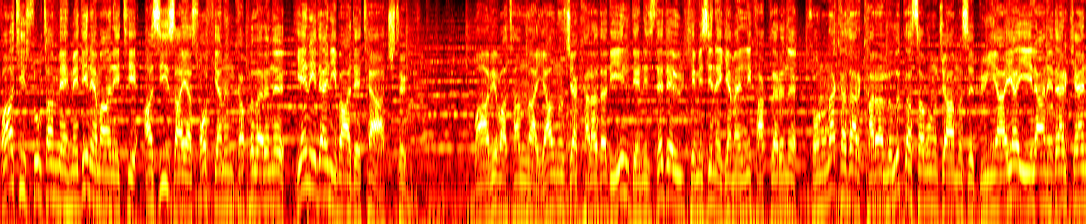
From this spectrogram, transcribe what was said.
Fatih Sultan Mehmet'in emaneti Aziz Ayasofya'nın kapılarını yeniden ibadete açtık. Mavi vatanla yalnızca karada değil denizde de ülkemizin egemenlik haklarını sonuna kadar kararlılıkla savunacağımızı dünyaya ilan ederken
